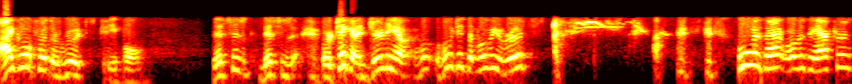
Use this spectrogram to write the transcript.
I go for the roots, people. This is this is we're taking a journey of who, who did the movie Roots? who was that? What was the actress?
